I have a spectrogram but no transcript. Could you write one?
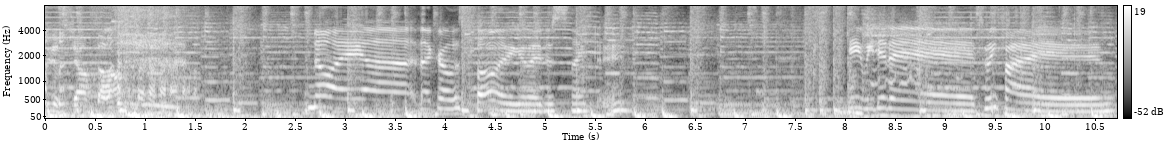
He just jumped off. no, I. uh... That girl was falling, and I just sniped her. Hey, we did it! 25!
